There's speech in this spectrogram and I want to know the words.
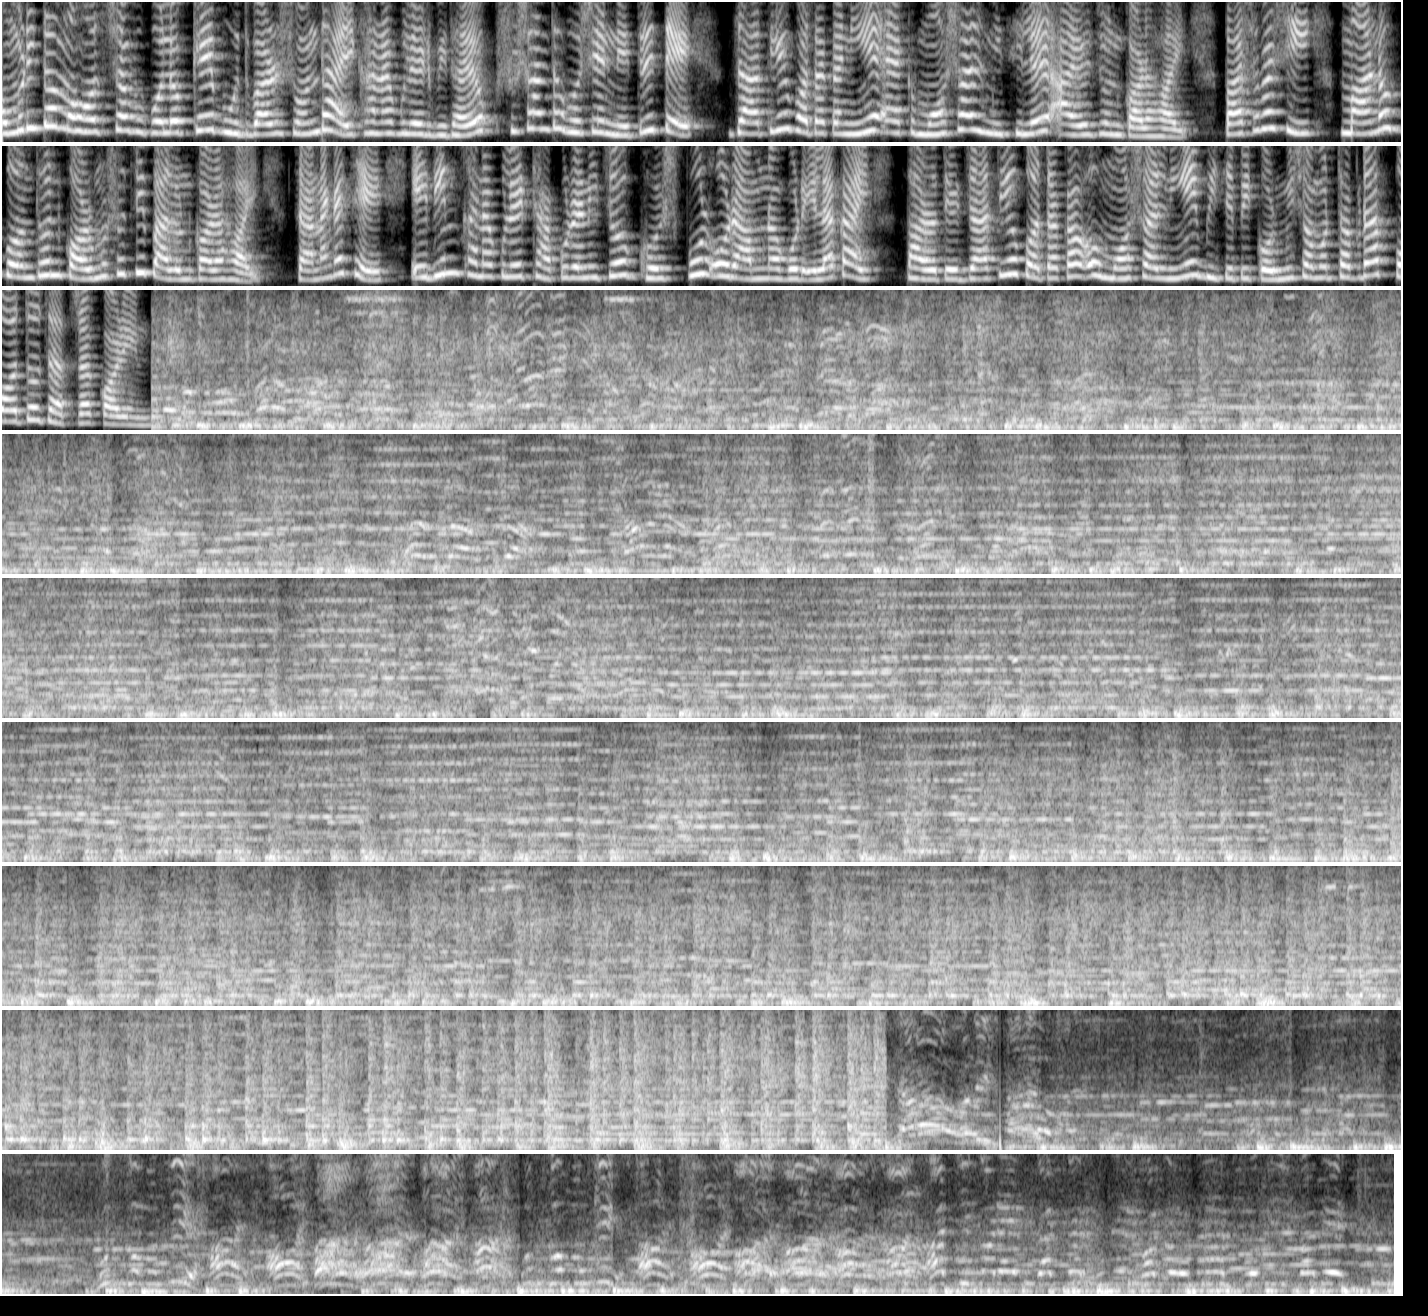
অমৃত মহোৎসব উপলক্ষে বুধবার সন্ধ্যায় খানাকুলের বিধায়ক সুশান্ত ঘোষের নেতৃত্বে জাতীয় পতাকা নিয়ে এক মশাল মিছিলের আয়োজন করা হয়। পাশাপাশি মানববন্ধন কর্মসূচি পালন করা হয়। জানা গেছে, এদিন খানাকুলের ঠাকুরানী চোক, ঘোষপুর ও রামনগর এলাকায় ভারতের জাতীয় পতাকা ও মশাল নিয়ে বিজেপি কর্মী সমর্থকরা পদযাত্রা করেন। হায় হায় মুখ্যমন্ত্রী হায় হায়। আর্জি করে ডাক্তার খুনের ঘটনার প্রতিবাদে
